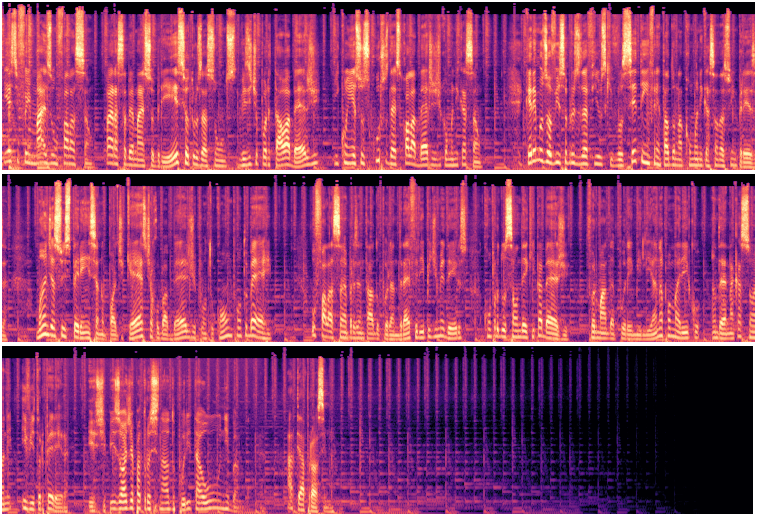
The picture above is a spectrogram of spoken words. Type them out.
E esse foi mais um Falação. Para saber mais sobre esse e outros assuntos, visite o portal Aberge e conheça os cursos da Escola Aberge de Comunicação. Queremos ouvir sobre os desafios que você tem enfrentado na comunicação da sua empresa. Mande a sua experiência no podcast.berge.com.br. O Falação é apresentado por André Felipe de Medeiros, com produção da equipe Aberge, formada por Emiliana Pomarico, André Nacassone e Vitor Pereira. Este episódio é patrocinado por Itaú Unibanco. Até a próxima!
